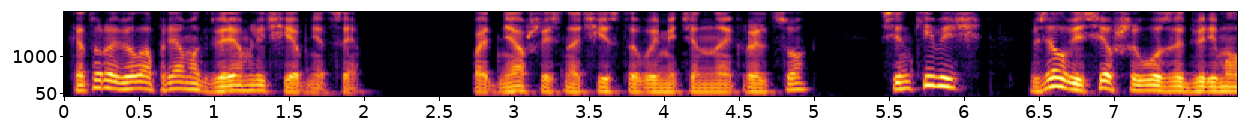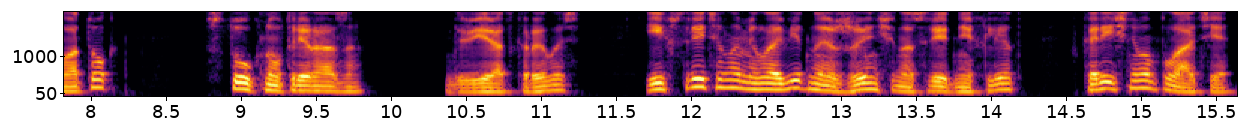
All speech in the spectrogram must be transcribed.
которая вела прямо к дверям лечебницы. Поднявшись на чисто выметенное крыльцо, Сенкевич взял висевший возле двери молоток, стукнул три раза. Дверь открылась, и их встретила миловидная женщина средних лет в коричневом платье,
